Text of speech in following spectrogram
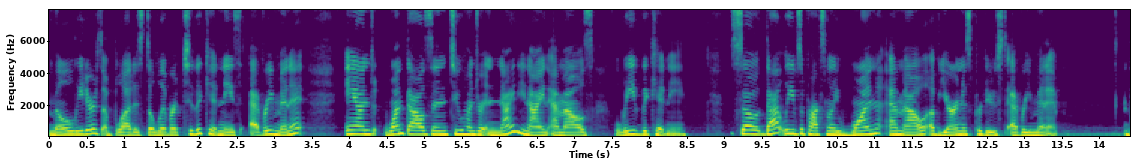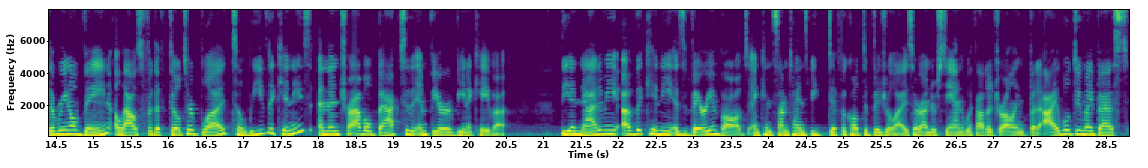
milliliters of blood is delivered to the kidneys every minute, and 1,299 mLs leave the kidney. So that leaves approximately 1 ml of urine is produced every minute. The renal vein allows for the filtered blood to leave the kidneys and then travel back to the inferior vena cava. The anatomy of the kidney is very involved and can sometimes be difficult to visualize or understand without a drawing, but I will do my best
